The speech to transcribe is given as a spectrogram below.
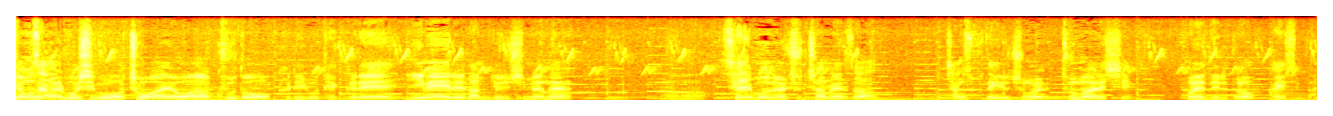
영상을 보시고 좋아요와 구독 그리고 댓글에 이메일을 남겨주시면은 어, 세 분을 추첨해서 장수풍뎅이 유충을 두 마리씩 보내드리도록 하겠습니다.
